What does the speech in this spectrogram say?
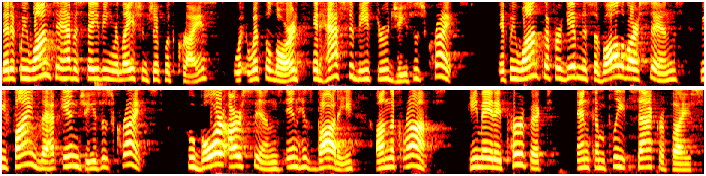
that if we want to have a saving relationship with Christ, with the Lord, it has to be through Jesus Christ. If we want the forgiveness of all of our sins, we find that in Jesus Christ, who bore our sins in His body on the cross. He made a perfect and complete sacrifice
